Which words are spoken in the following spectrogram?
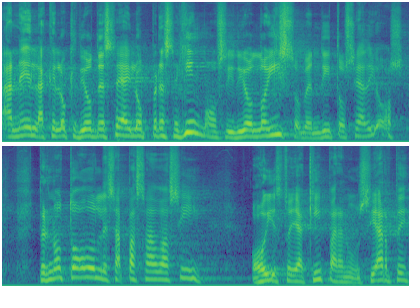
anhela? ¿Qué es lo que Dios desea? Y lo perseguimos y Dios lo hizo, bendito sea Dios. Pero no todos les ha pasado así. Hoy estoy aquí para anunciarte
